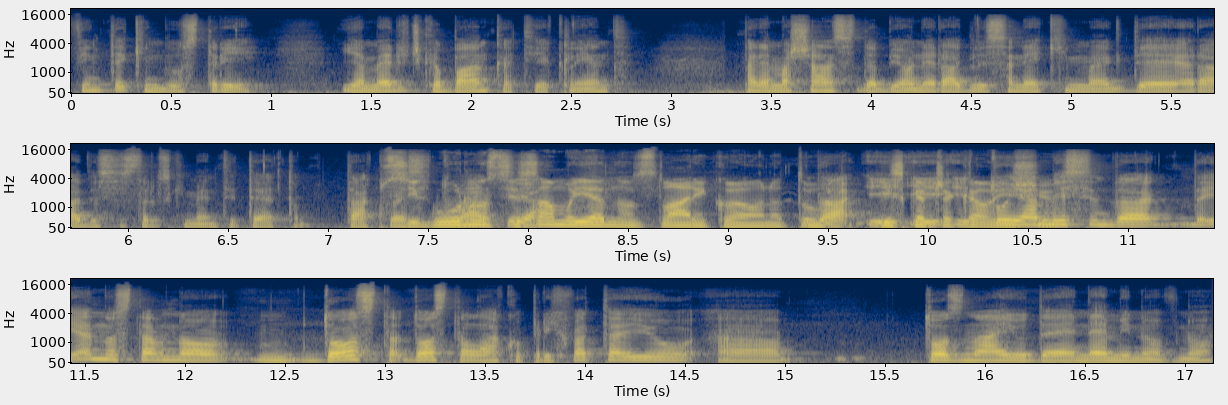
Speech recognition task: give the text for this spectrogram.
fintech industriji i američka banka ti je klijent, pa nema šanse da bi oni radili sa nekima gde rade sa srpskim entitetom. Takva Sigurnost je, je samo jedna od stvari koja ona tu da, i, iskače i, kao i tu išiju. ja mislim da, da jednostavno dosta, dosta lako prihvataju, a, to znaju da je neminovno.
